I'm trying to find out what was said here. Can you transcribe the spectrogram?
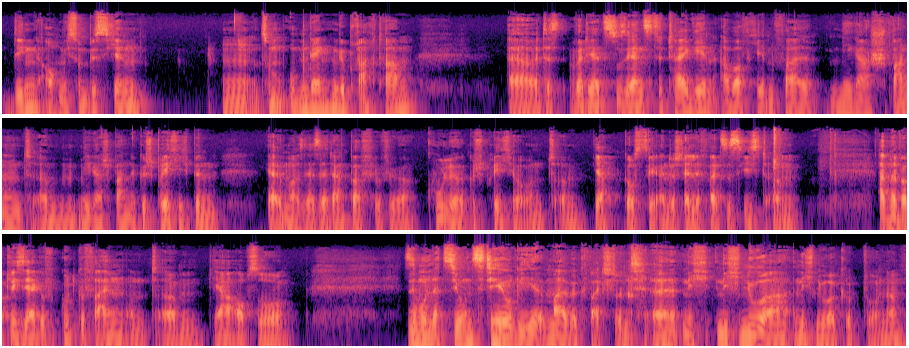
Dingen auch mich so ein bisschen mh, zum Umdenken gebracht haben. Äh, das würde jetzt zu sehr ins Detail gehen, aber auf jeden Fall mega spannend, ähm, mega spannende Gespräche. Ich bin ja immer sehr, sehr dankbar für, für coole Gespräche und ähm, ja, Ghosty an der Stelle, falls du es siehst, ähm, hat mir wirklich sehr ge gut gefallen und ähm, ja, auch so Simulationstheorie mal bequatscht und äh, nicht, nicht nur, nicht nur Krypto, ne?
